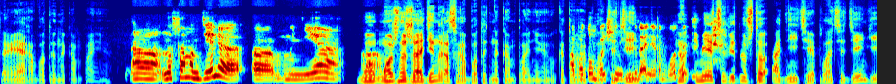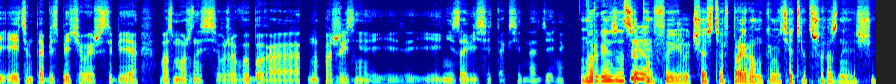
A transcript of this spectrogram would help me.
Я работаю на компанию. А, на самом деле а, мне... Ну, а, можно же один раз работать на компанию, а которая потом больше платит никогда деньги. не Но работать. имеется в виду, что одни тебе платят деньги, и этим ты обеспечиваешь себе возможность уже выбора, ну, по жизни и, и не зависеть так сильно от денег. Ну, организация Хм. конфы и участие в программном комитете — это же разные вещи.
